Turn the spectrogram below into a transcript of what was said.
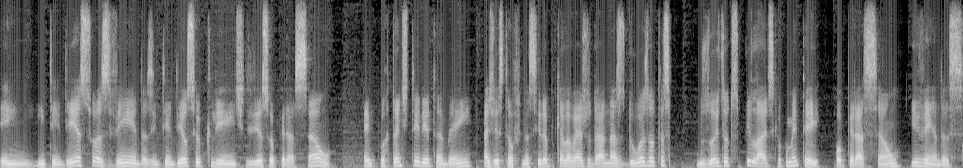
em entender as suas vendas, entender o seu cliente, entender a sua operação, é importante entender também a gestão financeira porque ela vai ajudar nas duas outras, nos dois outros pilares que eu comentei, operação e vendas.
